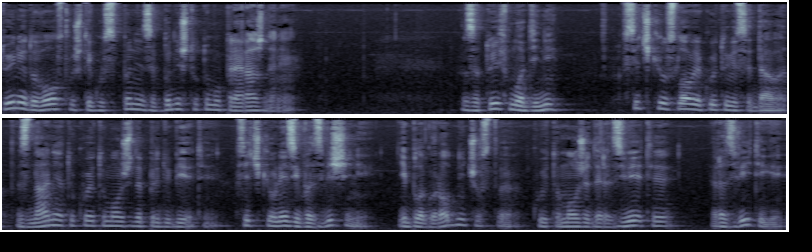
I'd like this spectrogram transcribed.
Той недоволство ще го спъне за бъдещото му прераждане. Зато и в младини всички условия, които ви се дават, знанието, което може да придобиете, всички онези възвишени и благородни чувства, които може да развиете, развийте ги,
